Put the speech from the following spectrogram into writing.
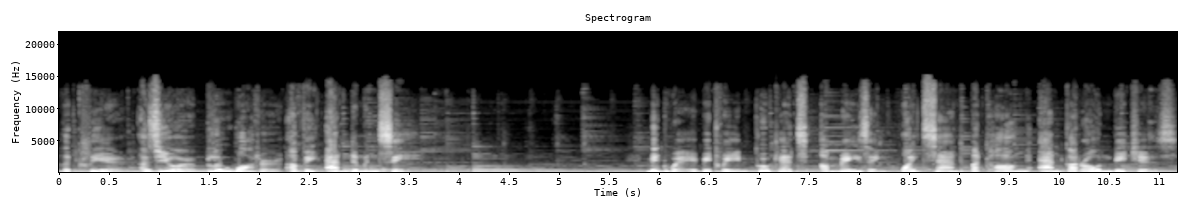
the clear, azure blue water of the Andaman Sea. Midway between Phuket's amazing white sand Patong and Karon beaches.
